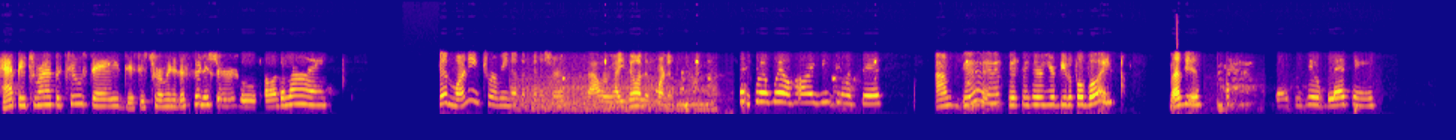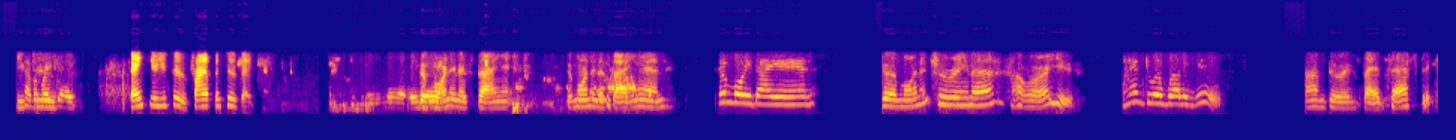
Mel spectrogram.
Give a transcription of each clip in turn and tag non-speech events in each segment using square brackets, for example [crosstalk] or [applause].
Happy Triumphant Tuesday. This is Trina the Finisher who's on the line. Good morning, Trina the Finisher. Valerie, how you doing this morning? I'm doing well. How are you doing, sis? I'm good. It's good to hear your beautiful voice. Love you. Thank you. Do blessings. You Have too. a great day. Thank you. You too. Triumphant Tuesday. Amen. Good morning, it's Diane. Good morning, it's Diane. Good morning, Diane. Good morning, Trina. How are you? I am doing well, and you? I'm doing fantastic.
